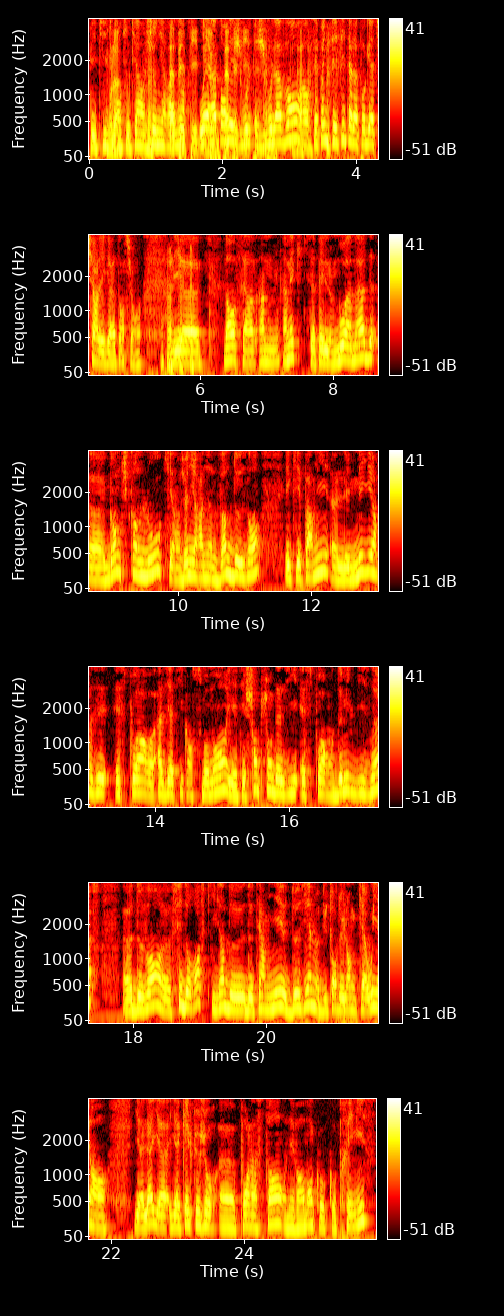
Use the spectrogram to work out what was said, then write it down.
pépite Oula. ou en tout cas un jeune iranien. pépite, ouais, Guillaume, attendez, je vous, je vous la vends. Alors c'est pas une pépite à la Pogacar les gars, attention. hein. Mais euh, non, c'est un, un, un mec qui s'appelle Mohammad euh, Ganchkanlou, qui est un jeune iranien de 22 ans et qui est parmi euh, les meilleurs es- espoirs euh, asiatiques en ce moment. Il a été champion d'Asie espoir en 2019 euh, devant euh, Fedorov qui vient de, de terminer deuxième du Tour du Langkawi en il y a là il y a, il y a quelques jours. Euh, pour l'instant, on est vraiment qu'aux qu'aux prémices.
